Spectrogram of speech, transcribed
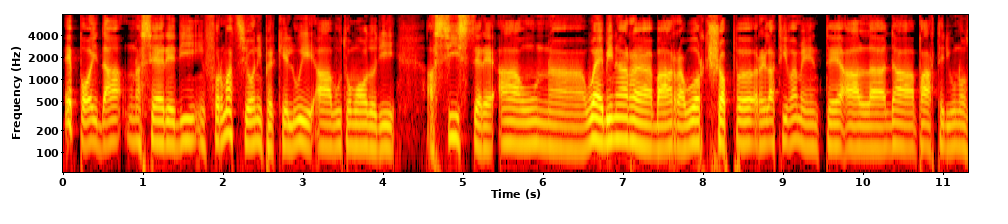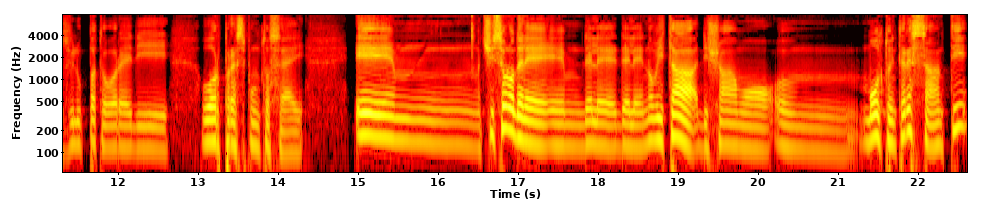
e poi dà una serie di informazioni perché lui ha avuto modo di assistere a un uh, webinar barra workshop relativamente al, da parte di uno sviluppatore di WordPress.6 e um, ci sono delle, um, delle, delle novità diciamo um, molto interessanti.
